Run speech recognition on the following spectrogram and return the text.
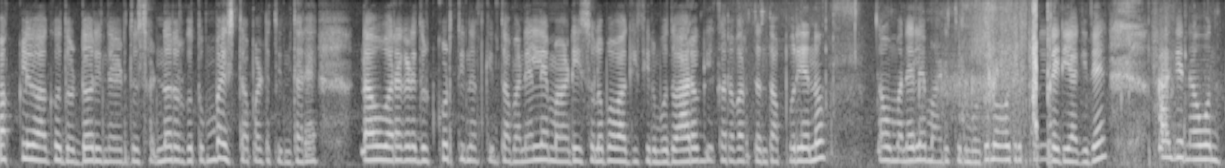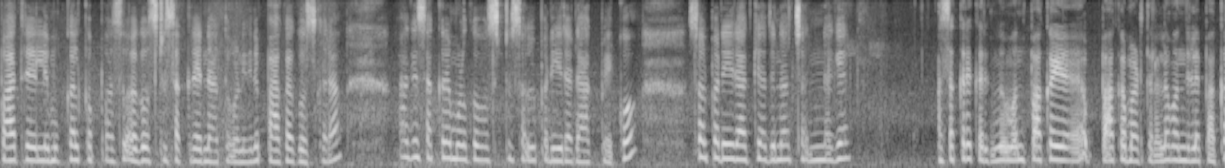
ಮಕ್ಕಳು ಹಾಗೂ ದೊಡ್ಡವರಿಂದ ಹಿಡಿದು ಸಣ್ಣವ್ರಿಗೂ ತುಂಬ ಇಷ್ಟಪಟ್ಟು ತಿಂತಾರೆ. ನಾವು ಹೊರಗಡೆ ದುಡ್ಡು ಕೊಟ್ಟು ತಿನ್ನೋದಕ್ಕಿಂತ ಮನೆಯಲ್ಲೇ ಮಾಡಿ ಸುಲಭವಾಗಿ ತಿನ್ಬೋದು. ಆರೋಗ್ಯಕರವಾದಂಥ ಪುರಿಯನ್ನು ನಾವು ಮನೆಯಲ್ಲೇ ಮಾಡಿ ತಿನ್ಬೋದು. ನೋಡ್ರಿ, ಪುರಿ ರೆಡಿಯಾಗಿದೆ. ಹಾಗೆ ನಾವು ಒಂದು ಪಾತ್ರೆಯಲ್ಲಿ ಮುಕ್ಕಾಲು ಕಪ್ ಆಗೋಷ್ಟು ಸಕ್ಕರೆಯನ್ನು ತೊಗೊಂಡಿದ್ದೀನಿ ಪಾಕಗೋಸ್ಕರ ಹಾಗೆ ಸಕ್ಕರೆ ಮುಳುಗುವಷ್ಟು ಸ್ವಲ್ಪ ನೀರನ್ನು ಹಾಕಬೇಕು. ಸ್ವಲ್ಪ ನೀರು ಹಾಕಿ ಅದನ್ನು ಚೆನ್ನಾಗೆ ಸಕ್ಕರೆ ಕರಿ ಒಂದು ಪಾಕ ಪಾಕ ಮಾಡ್ತಾರಲ್ಲ, ಒಂದೆಳೆ ಪಾಕ,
